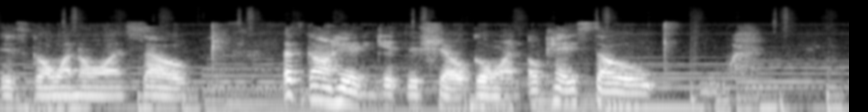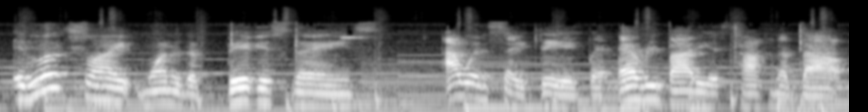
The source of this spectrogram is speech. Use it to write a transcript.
is going on. So let's go ahead and get this show going. Okay, so it looks like one of the biggest things, I wouldn't say big, but everybody is talking about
